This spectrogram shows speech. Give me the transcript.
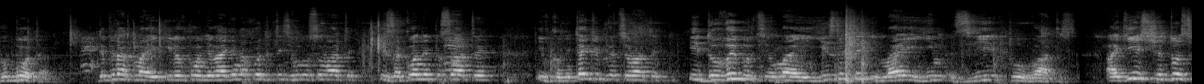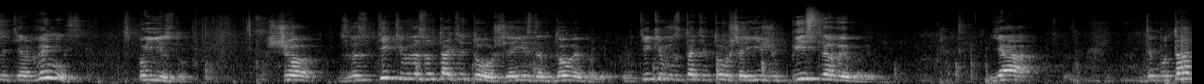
робота. Депутат має і в Верховній Раді знаходитись голосувати, і закони писати, і в комітеті працювати, і до виборців має їздити і має їм звітуватися. А який ще досвід я виніс з поїзду, що тільки в результаті того, що я їздив до виборів, тільки в результаті того, що я їжджу після виборів, я депутат,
